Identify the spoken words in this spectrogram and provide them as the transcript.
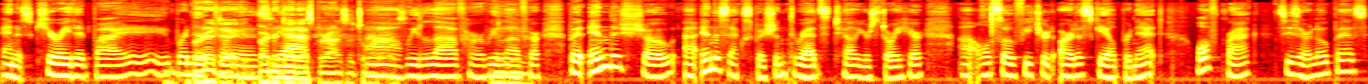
and it's curated by Bernadette, Bernadette, Torres. Bernadette yeah. Esperanza Torres. we love her. We love her. But in this show, uh, in this exhibition, Threads Tell Your Story here, uh, also featured artists Gail Burnett, Wolfe Brack, Cesar Lopez,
